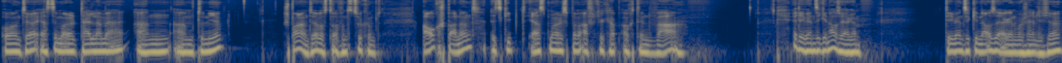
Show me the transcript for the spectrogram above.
und ja, erste Mal Teilnahme an am Turnier. Spannend, ja, was da auf uns zukommt. Auch spannend, es gibt erstmals beim Afrika Cup auch den VAR. Ja, die werden sich genauso ärgern. Die werden sich genauso ärgern wahrscheinlich, ja.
